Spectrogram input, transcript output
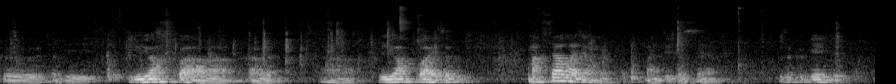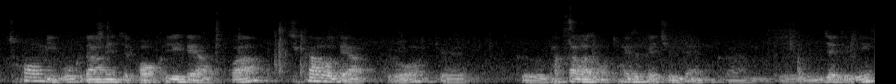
그 저기 인류학과 어, 인류학과에서 그 박사 과정을 만드셨어요. 그래서 그게 이제 처음이고 그 다음에 이제 버클리 대학과 시카고 대학으로 이렇게 그 박사 과정을 통해서 배출된 그런 그 인재들이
